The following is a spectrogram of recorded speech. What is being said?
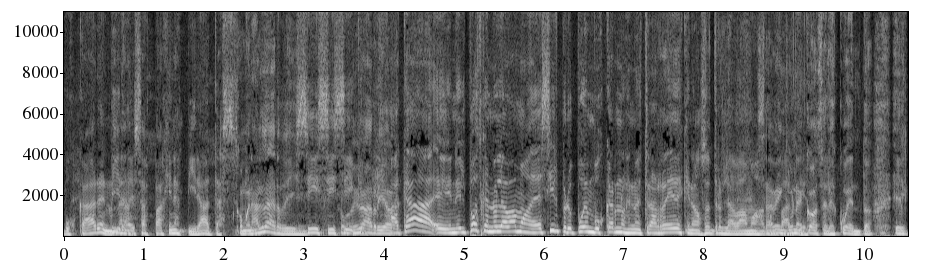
buscar en Pira. una de esas páginas piratas. Como en Alberdi. Sí, sí, sí. Mi barrio. Acá eh, en el podcast no la vamos a decir, pero pueden buscarnos en nuestras redes que nosotros la vamos a Saben que una cosa les cuento, él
